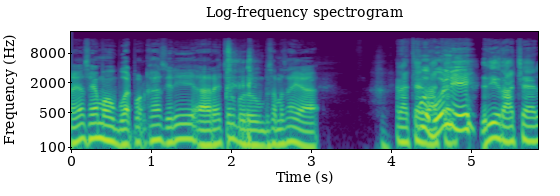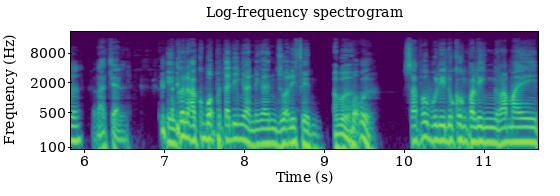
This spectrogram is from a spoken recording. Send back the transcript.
Saya saya mau buat podcast Jadi uh, Rachel baru bersama saya Rachel. Oh Rachel. boleh Jadi Rachel. Rachel. Eh, kau nak aku buat pertandingan dengan Zul Arifin. Apa? Buat apa? Siapa boleh dukung paling ramai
